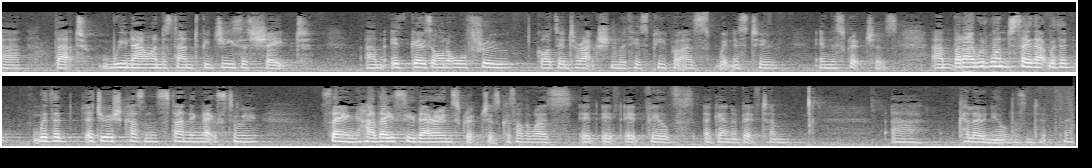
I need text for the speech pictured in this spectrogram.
uh, that we now understand to be Jesus shaped. Um, it goes on all through God's interaction with his people, as witnessed to in the scriptures. Um, but I would want to say that with, a, with a, a, Jewish cousin standing next to me, saying how they see their own scriptures, because otherwise it, it, it, feels, again, a bit um, uh, colonial, doesn't it? So.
